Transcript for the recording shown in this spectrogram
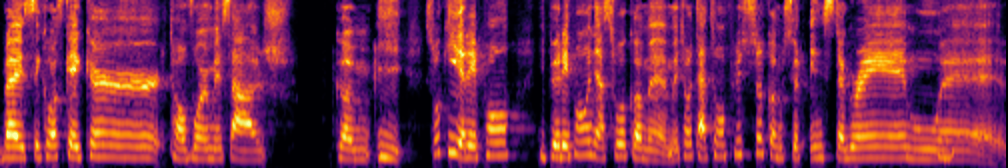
Ben, c'est quand quelqu'un t'envoie un message? Comme, il, soit qu'il répond, il peut répondre à soit comme, euh, mettons, t'attends plus ça comme sur Instagram ou euh,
